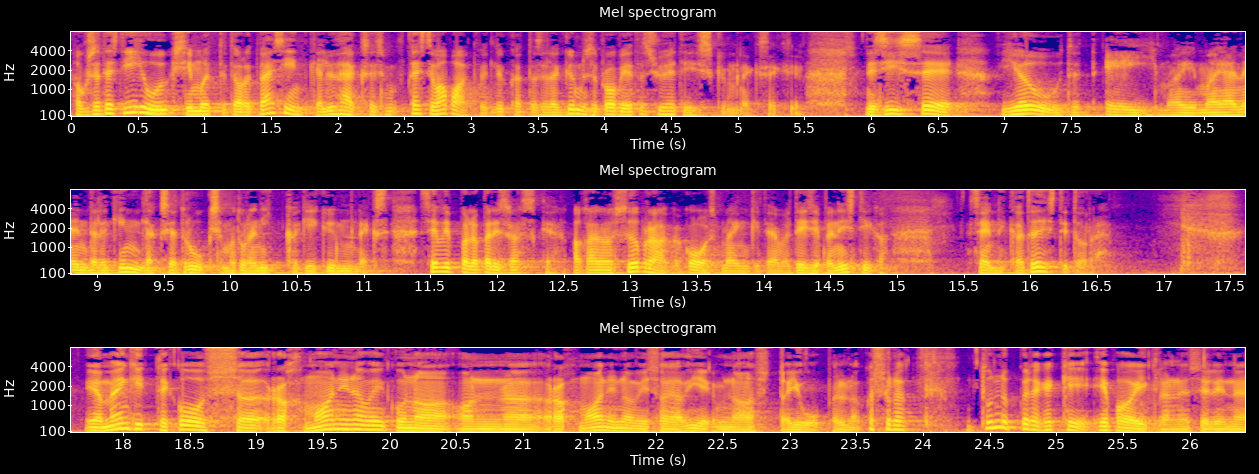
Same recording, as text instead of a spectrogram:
aga kui sa täiesti ihuüksi mõtled oled väsinud kell üheksa, siis täiesti vabalt võid lükata selle kümnese proovi edasi üheteistkümneks, eks ju. ja siis see jõud, et ei, ma ei, ma jään endale kindlaks ja truuks ja ma tulen ikkagi kümneks. see võib olla päris raske, aga noh, sõbraga koos mängida veel teise pianistiga, see on ikka tõesti tore ja mängite koos äh, Rahmaninovi, kuna on äh, Rahmaninovi saja viiekümne aasta juubel. no kas sulle tundub kuidagi äkki ebaõiglane selline,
